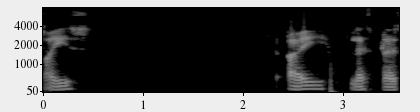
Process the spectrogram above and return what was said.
size. I plus plus.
